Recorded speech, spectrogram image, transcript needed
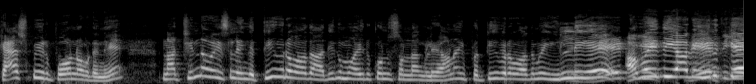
காஷ்மீர் போன உடனே நான் சின்ன வயசுல இங்க தீவிரவாதம் அதிகமா இருக்கும்னு சொன்னாங்களே ஆனா இப்ப தீவிரவாதமே இல்லையே அமைதியாக இருக்கே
